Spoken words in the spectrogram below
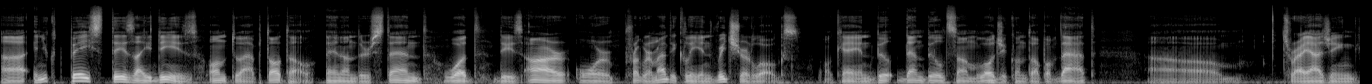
And you could paste these IDs onto AppTotal and understand what these are, or programmatically enrich your logs, okay, and build, then build some logic on top of that, um, triaging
